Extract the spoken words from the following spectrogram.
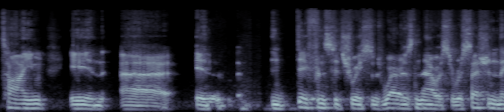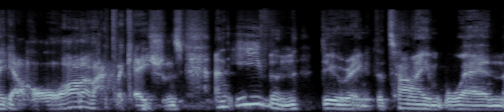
time in uh, in in different situations. Whereas now it's a recession, they get a lot of applications, and even during the time when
